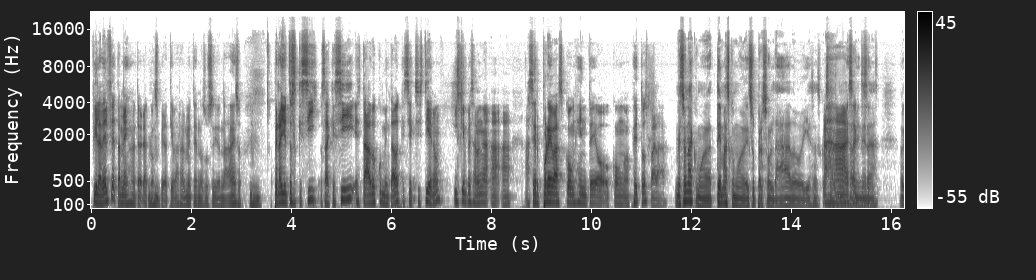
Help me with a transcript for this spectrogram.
Filadelfia también es una teoría conspirativa. Realmente no sucedió nada de eso. Ujú. Pero hay otros que sí, o sea, que sí está documentado que sí existieron y que empezaron a, a- a hacer pruebas con gente o con objetos para... Me suena como a temas como el super soldado y esas cosas. Ajá, ¿no? exacto, También era. exacto. Ok,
